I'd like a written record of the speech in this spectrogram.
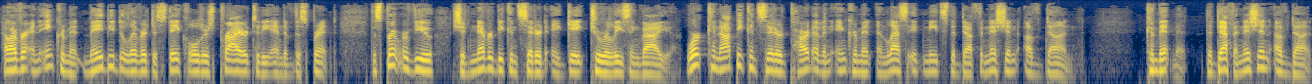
However, an increment may be delivered to stakeholders prior to the end of the sprint. The sprint review should never be considered a gate to releasing value. Work cannot be considered part of an increment unless it meets the definition of done. Commitment. The definition of done.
